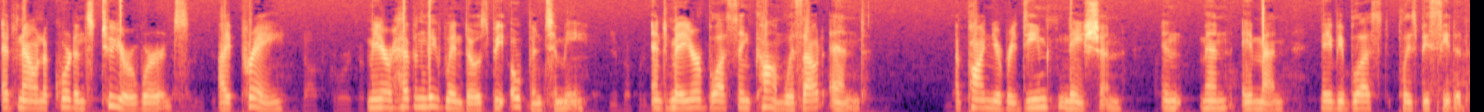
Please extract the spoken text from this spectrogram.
And now, in accordance to your words, I pray, may your heavenly windows be open to me, and may your blessing come without end upon your redeemed nation. Amen. Amen. May be blessed. Please be seated.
